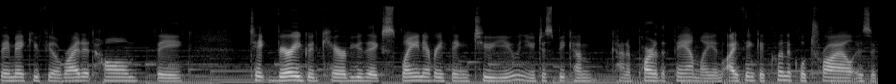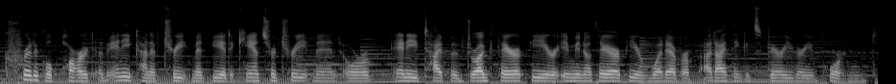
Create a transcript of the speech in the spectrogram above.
they make you feel right at home. They take very good care of you. They explain everything to you and you just become kind of part of the family. And I think a clinical trial is a critical part of any kind of treatment, be it a cancer treatment or any type of drug therapy or immunotherapy or whatever. But I think it's very, very important.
